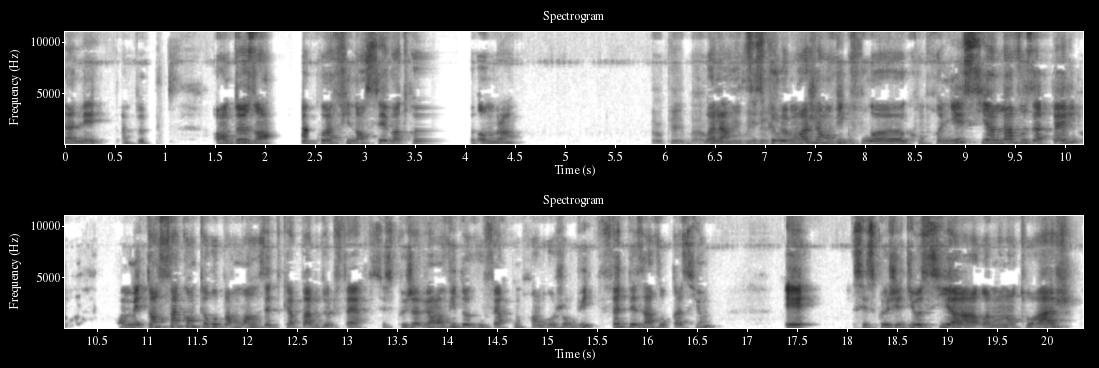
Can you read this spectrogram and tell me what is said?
année, un peu plus. En deux ans, de quoi financer votre Bah voilà, c'est ce que moi j'ai envie que vous euh, compreniez. Si Allah vous appelle en mettant 50 euros par mois, vous êtes capable de le faire. C'est ce que j'avais envie de vous faire comprendre aujourd'hui. Faites des invocations. Et c'est ce que j'ai dit aussi à, mon entourage.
